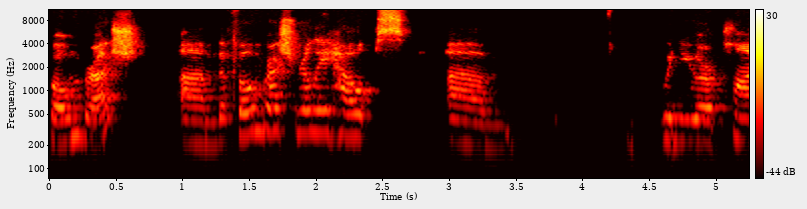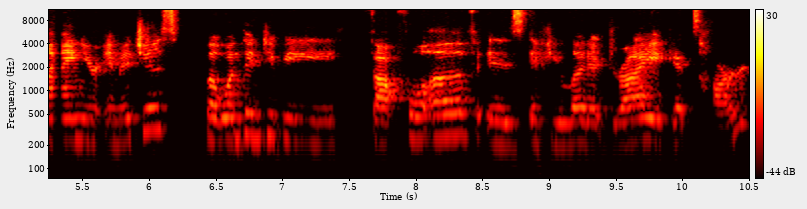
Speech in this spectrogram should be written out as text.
foam brush. Um, the foam brush really helps um, when you are applying your images, but one thing to be thoughtful of is if you let it dry, it gets hard.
